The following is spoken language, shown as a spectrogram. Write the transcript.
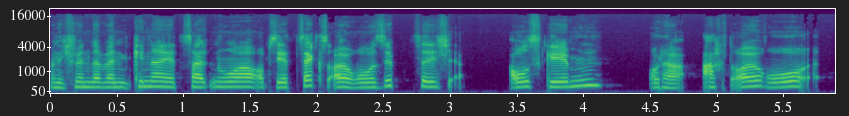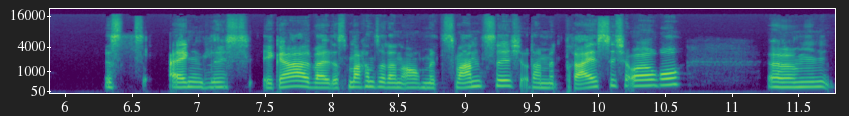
Und ich finde, wenn Kinder jetzt halt nur, ob sie jetzt 6,70 Euro ausgeben oder 8 Euro, ist eigentlich egal, weil das machen sie dann auch mit 20 oder mit 30 Euro. Ähm,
